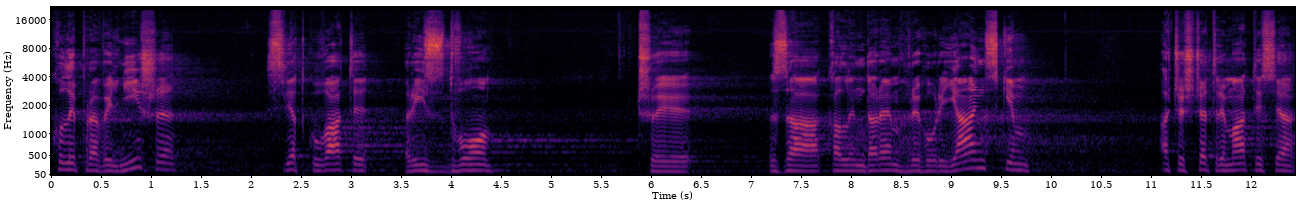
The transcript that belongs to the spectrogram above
Коли правильніше святкувати Різдво, чи за календарем Григоріанським, а чи ще триматися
